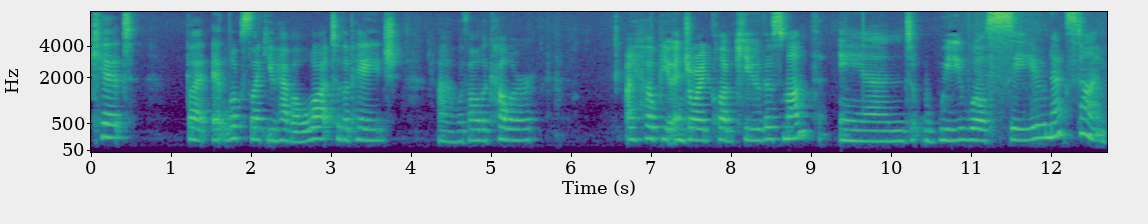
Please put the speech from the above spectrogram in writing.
kit, but it looks like you have a lot to the page uh, with all the color. I hope you enjoyed Club Q this month, and we will see you next time.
